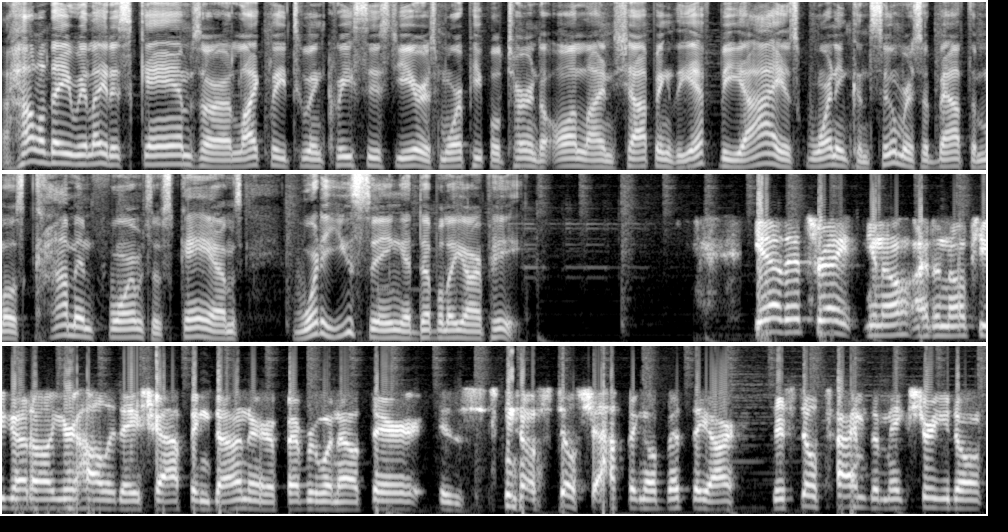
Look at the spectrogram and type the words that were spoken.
Holiday related scams are likely to increase this year as more people turn to online shopping. The FBI is warning consumers about the most common forms of scams. What are you seeing at AARP? Yeah, that's right. You know, I don't know if you got all your holiday shopping done or if everyone out there is, you know, still shopping. I'll bet they are. There's still time to make sure you don't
